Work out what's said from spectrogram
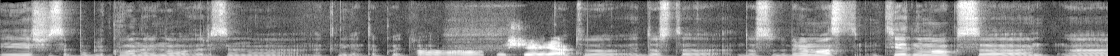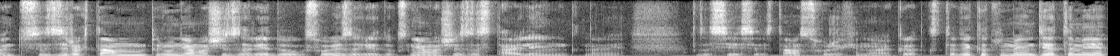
и ще се публикува нали, нова версия на, на книгата, което, а, е, което е доста, доста добре. Но аз тия дни малко се ентусиазирах там, примерно нямаше за Redux, сложи за Redux, нямаше за стайлинг, нали, за CSS. Там сложих една кратка стадия. Като мен идеята ми е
